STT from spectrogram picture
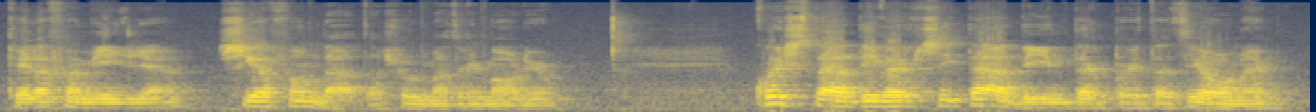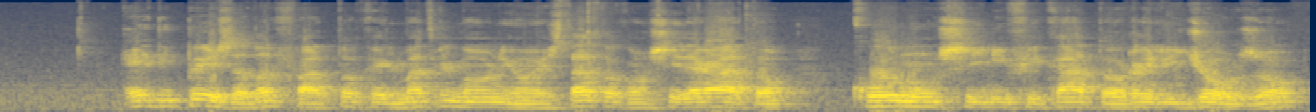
che la famiglia sia fondata sul matrimonio. Questa diversità di interpretazione è dipesa dal fatto che il matrimonio è stato considerato con un significato religioso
